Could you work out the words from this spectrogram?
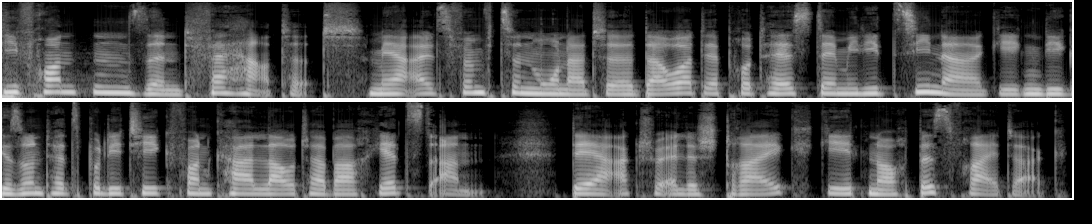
Die Fronten sind verhärtet. Mehr als 15 Monate dauert der Protest der Mediziner gegen die Gesundheitspolitik von Karl Lauterbach jetzt an. Der aktuelle Streik geht noch bis Freitag.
